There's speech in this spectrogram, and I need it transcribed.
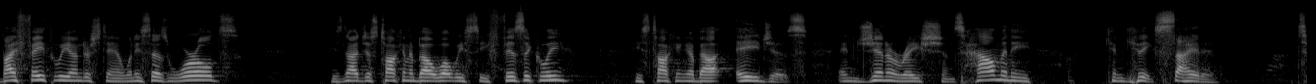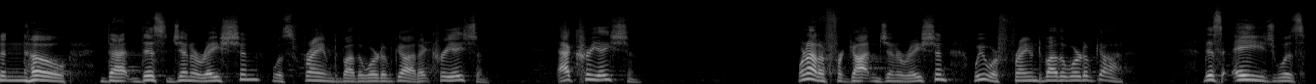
By faith, we understand. When he says worlds, he's not just talking about what we see physically, he's talking about ages and generations. How many can get excited to know that this generation was framed by the Word of God at creation? At creation. We're not a forgotten generation. We were framed by the Word of God. This age was,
